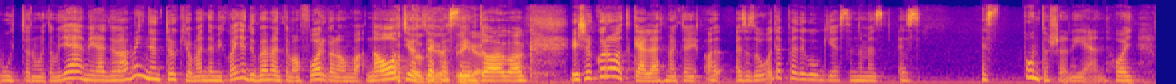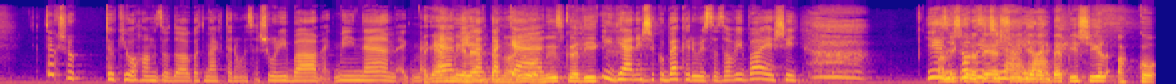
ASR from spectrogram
úgy tanultam, hogy elméletben már minden tök jó ment, de amikor egyedül bementem a forgalomba, na ott, ott jöttek azért, a szép igen. dolgok. És akkor ott kellett megtanulni. Ez az óvodapedagógia, szerintem ez, ez, ez pontosan ilyen, hogy tök sok tök jó hangzó dolgot megtanulsz a suliba, meg minden, meg, meg, meg elméleteket. jól működik. Igen, és akkor bekerülsz az oviba, és így Jézus, Amikor az első csinálják? gyerek bepisil, akkor...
